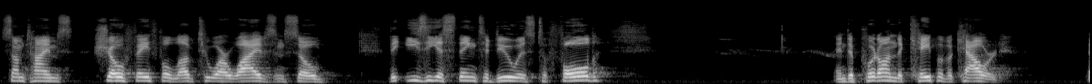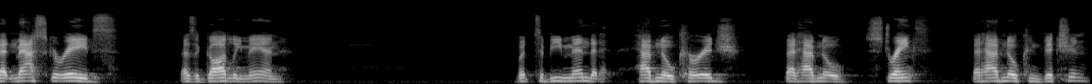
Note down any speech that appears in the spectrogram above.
sometimes show faithful love to our wives, and so the easiest thing to do is to fold and to put on the cape of a coward that masquerades as a godly man, but to be men that have no courage, that have no strength, that have no conviction.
